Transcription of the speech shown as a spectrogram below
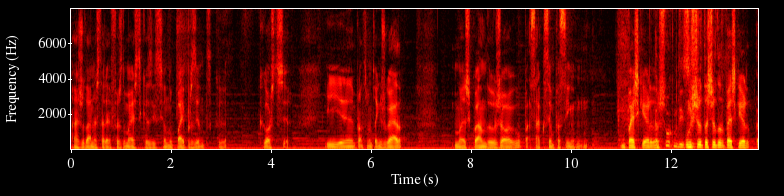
a ajudar nas tarefas domésticas e sendo o pai presente que, que gosto de ser. E eh, pronto, não tenho jogado, mas quando jogo, pá, saco sempre assim um, um pé esquerdo, um, chuta-chuta de pé esquerdo. A,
